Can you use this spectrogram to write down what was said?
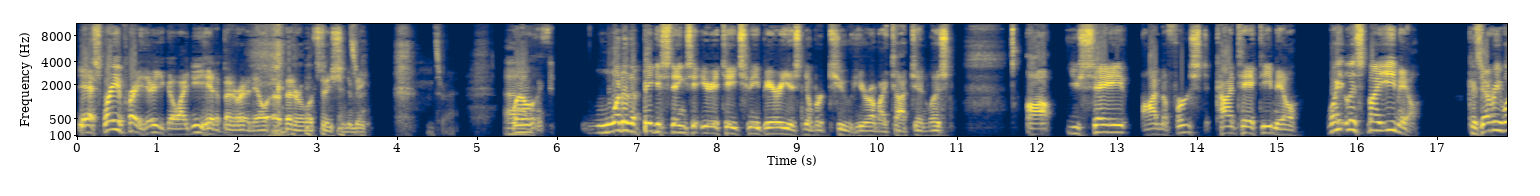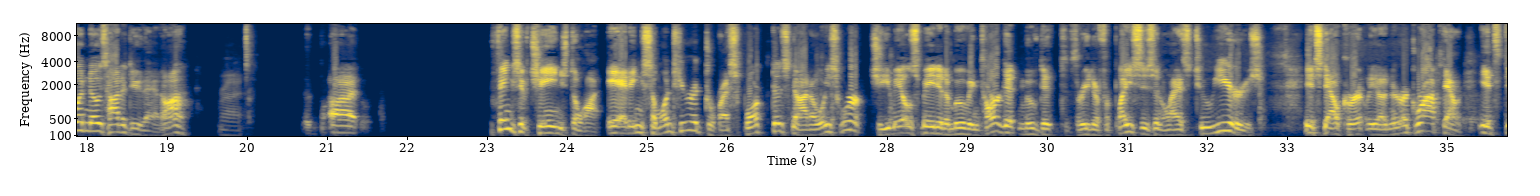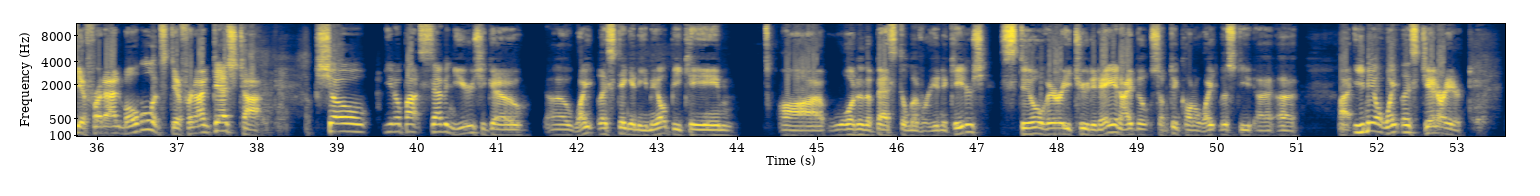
Yeah, spray and pray. There you go. I knew you had a better a better illustration than me. That's right. Um, well, one of the biggest things that irritates me, Barry, is number two here on my top ten list. Uh, you say on the first contact email, whitelist my email because everyone knows how to do that, huh? Right. Uh, things have changed a lot. Adding someone to your address book does not always work. Gmail's made it a moving target and moved it to three different places in the last two years. It's now currently under a drop down. It's different on mobile, it's different on desktop. So, you know, about seven years ago, uh, whitelisting an email became uh, one of the best delivery indicators. Still very true today. And I built something called a whitelist uh, uh, uh, email whitelist generator,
